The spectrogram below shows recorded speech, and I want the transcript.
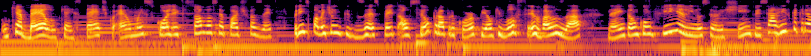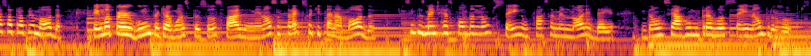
O que é belo, o que é estético, é uma escolha que só você pode fazer, principalmente no que diz respeito ao seu próprio corpo e ao que você vai usar, né? Então confie ali no seu instinto e se arrisca a criar sua própria moda. Tem uma pergunta que algumas pessoas fazem, né? Nossa, será que isso aqui tá na moda? Simplesmente responda não sei, não faço a menor ideia. Então se arrume para você e não para os outros.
